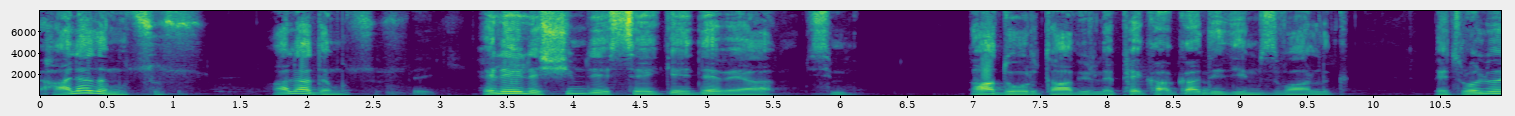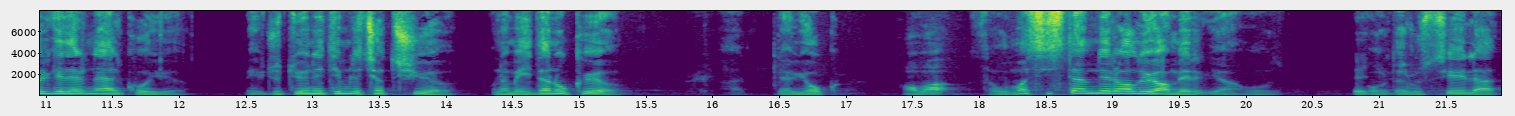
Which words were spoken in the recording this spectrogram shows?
Hala da mutsuz. Hala da mutsuz. Peki. Hele hele şimdi SGD veya bizim daha doğru tabirle PKK dediğimiz varlık petrol bölgelerine el koyuyor. Mevcut yönetimle çatışıyor. Ona meydan okuyor. Yani yok hava savunma sistemleri alıyor Amerika. Ya, o, orada Rusya ile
